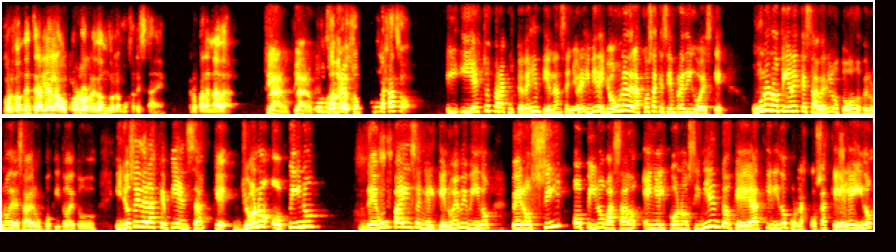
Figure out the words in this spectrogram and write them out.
por dónde entrarle a la O por lo redondo la mujer está, ¿eh? Pero para nada. Claro, claro. es un complejazo. Y, esto es para que ustedes entiendan, señores. Y mire, yo una de las cosas que siempre digo es que uno no tiene que saberlo todo, pero uno debe saber un poquito de todo. Y yo soy de las que piensa que yo no opino de un país en el que no he vivido, pero sí opino basado en el conocimiento que he adquirido por las cosas que he leído,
